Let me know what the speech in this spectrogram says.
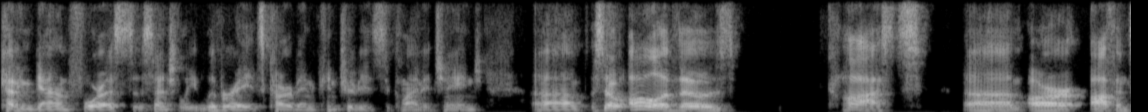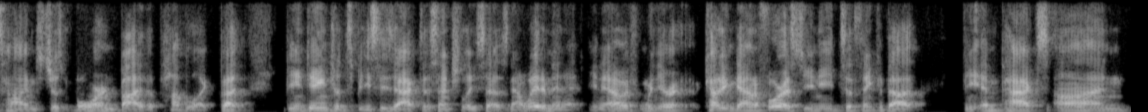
cutting down forests essentially liberates carbon, contributes to climate change. Um, so all of those costs um, are oftentimes just borne by the public, but the Endangered Species Act essentially says, now wait a minute, you know, if when you're cutting down a forest, you need to think about the impacts on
